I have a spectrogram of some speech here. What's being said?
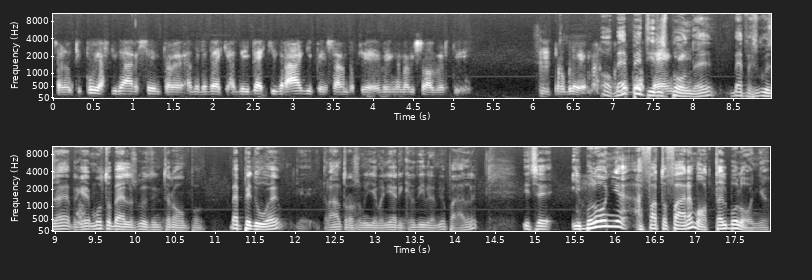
cioè non ti puoi affidare sempre a, delle vecchie- a dei vecchi draghi pensando che vengano a risolverti il problema. Oh, Beppe ti risponde? Beppe scusa, eh, perché è molto bello, scusa ti interrompo. Beppe 2, che tra l'altro assomiglia in maniera incredibile a mio padre, dice il Bologna ha fatto fare a Motta il Bologna.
